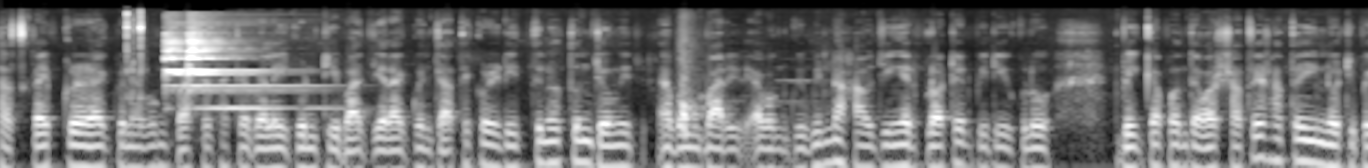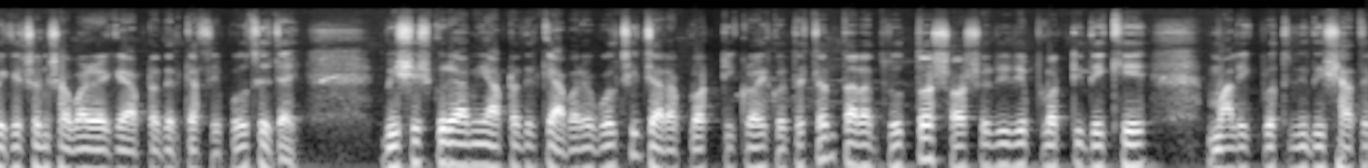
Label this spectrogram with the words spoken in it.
সাবস্ক্রাইব করে রাখবেন এবং পাশে থাকা বেলাইকনটি বাজিয়ে রাখবেন যাতে করে নিত্য নতুন জমির এবং বাড়ির এবং বিভিন্ন হাউজিংয়ের প্লটের ভিডিওগুলো বিজ্ঞাপন দেওয়ার সাথে সাথেই নোটিফিকেশন সবার আগে আপনাদের কাছে পৌঁছে যায়। বিশেষ করে আমি আপনাদেরকে আবারও বলছি, যারা প্লটটি ক্রয় করতে চান, তারা দ্রুত সশরীরে প্লটটি দেখে মালিক প্রতিনিধির সাথে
